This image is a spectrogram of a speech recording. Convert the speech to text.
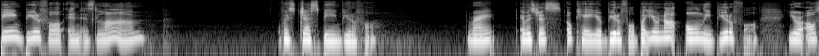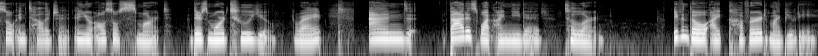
Being beautiful in Islam was just being beautiful, right? It was just, okay, you're beautiful, but you're not only beautiful, you're also intelligent and you're also smart. There's more to you, right? And that is what I needed to learn. Even though I covered my beauty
